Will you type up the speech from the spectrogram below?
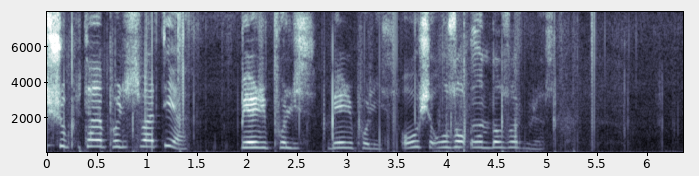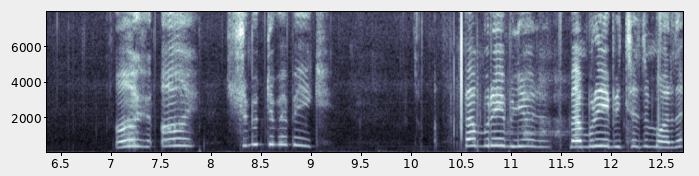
şu bir tane polis vardı ya. Barry polis. Barry polis. O işte o zor, onda zor biraz. Ay ay. Sümüklü bebek. Ben burayı biliyorum. Ben burayı bitirdim bu arada.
